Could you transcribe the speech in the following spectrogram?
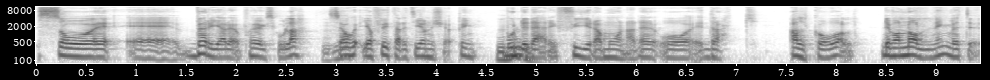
så eh, började jag på högskola. Så jag, jag flyttade till Jönköping. Bodde där i fyra månader och drack alkohol. Det var nollning, vet du.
